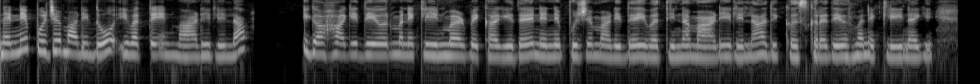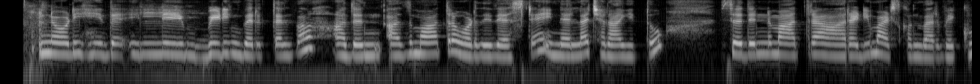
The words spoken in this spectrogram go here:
ನೆನ್ನೆ ಪೂಜೆ ಮಾಡಿದ್ದು ಇವತ್ತೇನು ಮಾಡಿರಲಿಲ್ಲ. ಈಗ ಹಾಗೆ ದೇವ್ರ ಮನೆ ಕ್ಲೀನ್ ಮಾಡಬೇಕಾಗಿದೆ. ನೆನ್ನೆ ಪೂಜೆ ಮಾಡಿದ್ದೆ ಇವತ್ತಿನ ಮಾಡಿರಲಿಲ್ಲ. ಅದಕ್ಕೋಸ್ಕರ ದೇವ್ರ ಮನೆ ಕ್ಲೀನಾಗಿ ನೋಡಿ, ಇದೆ. ಇಲ್ಲಿ ಬೀಡಿಂಗ್ ಬರುತ್ತಲ್ವಾ? ಅದನ್ನು ಅದು ಮಾತ್ರ ಹೊಡೆದಿದೆ ಅಷ್ಟೇ. ಇನ್ನೆಲ್ಲ ಚೆನ್ನಾಗಿತ್ತು. ಸೊ ಅದನ್ನು ಮಾತ್ರ ರೆಡಿ ಮಾಡಿಸ್ಕೊಂಡು ಬರಬೇಕು.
